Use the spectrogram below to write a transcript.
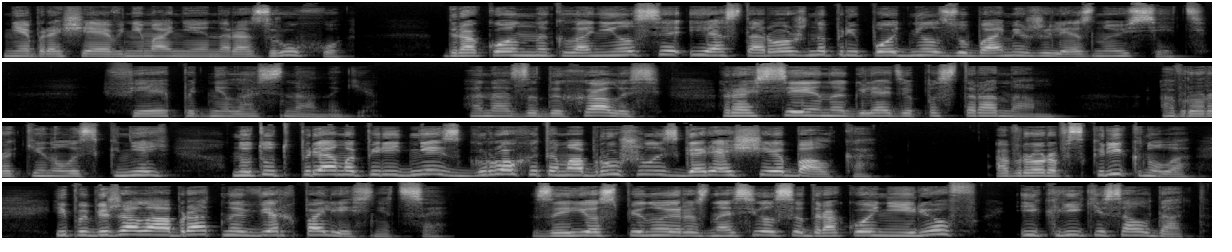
Не обращая внимания на разруху, Дракон наклонился и осторожно приподнял зубами железную сеть. Фея поднялась на ноги. Она задыхалась, рассеянно глядя по сторонам. Аврора кинулась к ней, но тут прямо перед ней с грохотом обрушилась горящая балка. Аврора вскрикнула и побежала обратно вверх по лестнице. За ее спиной разносился драконий рев и крики солдат.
